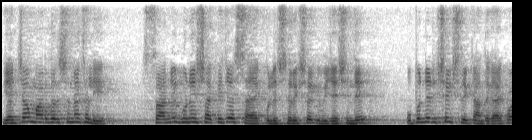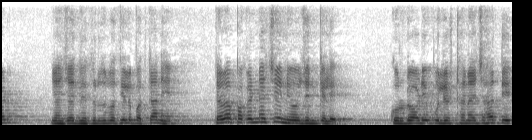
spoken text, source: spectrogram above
यांच्या मार्गदर्शनाखाली स्थानिक गुन्हे शाखेचे सहाय्यक पोलीस निरीक्षक विजय शिंदे उपनिरीक्षक श्रीकांत गायकवाड यांच्या नेतृत्वातील पथकाने त्याला पकडण्याचे नियोजन केले. कुर्डवाडी पोलीस ठाण्याच्या हद्दीत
